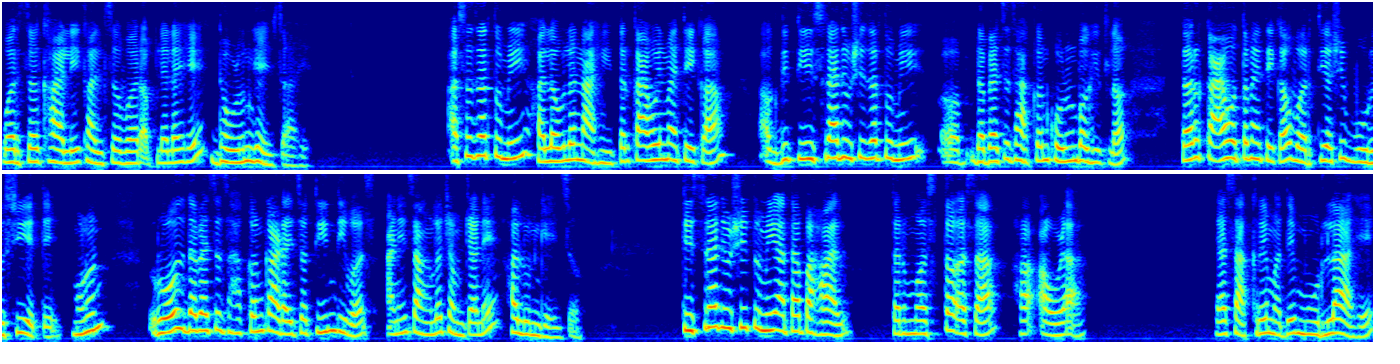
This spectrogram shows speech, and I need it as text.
वरचं खाली खालचं वर आपल्याला हे ढवळून घ्यायचं आहे. असं जर तुम्ही हलवलं नाही तर काय होईल माहिती आहे का? अगदी तिसऱ्या दिवशी जर तुम्ही डब्याचं झाकण खोलून बघितलं तर काय होतं माहिती आहे का? वरती अशी बुरशी येते. म्हणून रोज डब्याचं झाकण काढायचं तीन दिवस आणि चांगलं चमच्याने हलून घ्यायचं. तिसऱ्या दिवशी तुम्ही आता पाहाल तर मस्त असा हा आवळा या साखरेमध्ये मुरला आहे.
